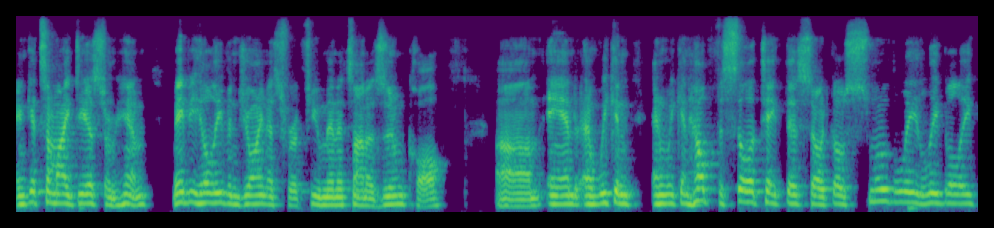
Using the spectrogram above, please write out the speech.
and get some ideas from him. Maybe he'll even join us for a few minutes on a Zoom call. Um, and, and we can, and we can help facilitate this so it goes smoothly, legally.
